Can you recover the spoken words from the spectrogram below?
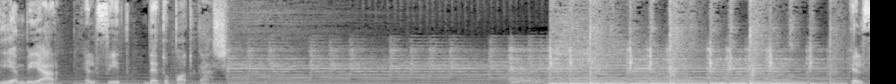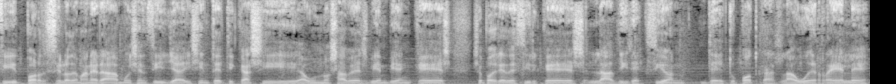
y enviar el feed de tu podcast. El feed, por decirlo de manera muy sencilla y sintética, si aún no sabes bien bien qué es, se podría decir que es la dirección de tu podcast, la URL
